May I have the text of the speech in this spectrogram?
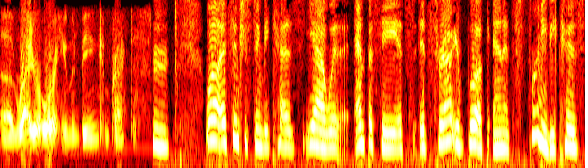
a writer or a Well, it's interesting because yeah, with empathy, it's it's throughout your book, and it's funny because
